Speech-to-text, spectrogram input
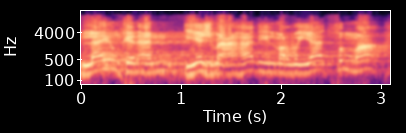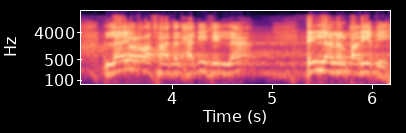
لا يمكن أن يجمع هذه المرويات ثم لا يعرف هذا الحديث إلا إلا من طريقه.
